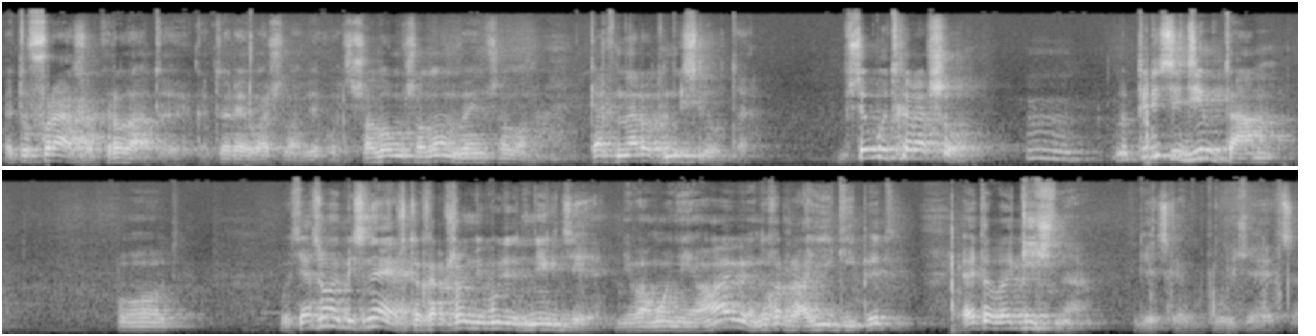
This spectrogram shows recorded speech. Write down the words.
эту фразу крылатую, которая вошла в векот. Шалом, шалом, воин шалом. Как народ мыслил-то? Все будет хорошо. Ну, пересидим там. Вот. Вот сейчас он объясняет, что хорошо не будет нигде, ни в Амоне, ни в Аве, ну хорошо, а Египет, это логично здесь как бы получается.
